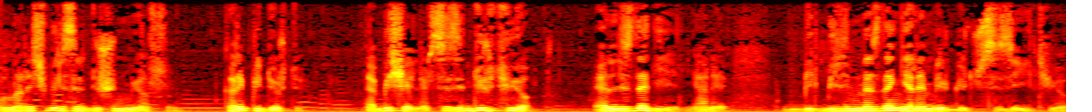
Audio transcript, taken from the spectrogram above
Bunlar hiçbirisini düşünmüyorsun. Garip bir dürtü. Ya bir şeyler sizi dürtüyor. Elinizde değil. Yani bir bilinmezden gelen bir güç sizi itiyor.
